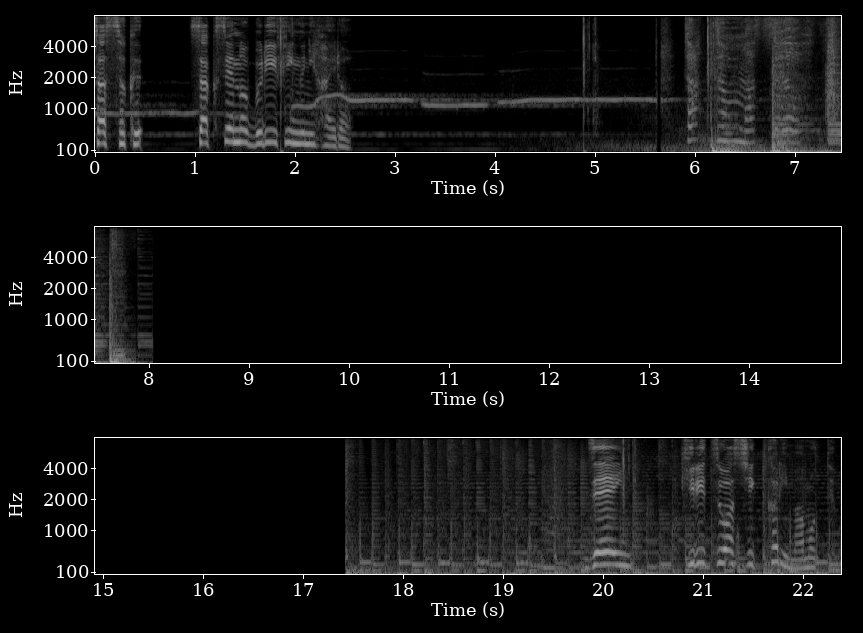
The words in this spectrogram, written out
早速作戦のブリーフィングに入ろう。Talk to myself. 全員規律はしっかり守っても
